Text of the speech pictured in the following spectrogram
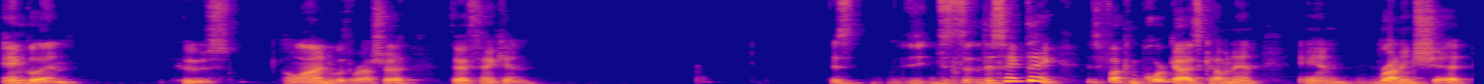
England, who's aligned with Russia, they're thinking this, this the same thing. This fucking poor guy's coming in and running shit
